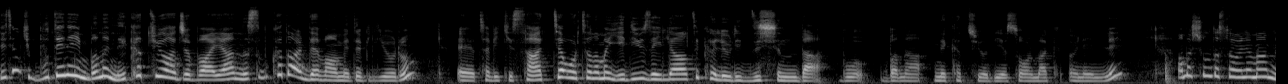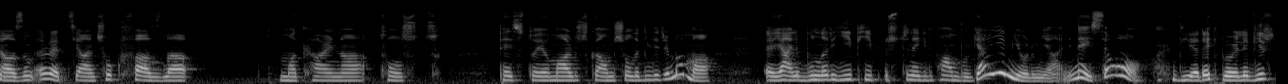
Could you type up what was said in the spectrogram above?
Dedim ki bu deneyim bana ne katıyor acaba ya? Nasıl bu kadar devam edebiliyorum? E, tabii ki saatte ortalama 756 kalori dışında bu bana ne katıyor diye sormak önemli. Ama şunu da söylemem lazım. Evet yani çok fazla makarna, tost, pestoya maruz kalmış olabilirim ama yani bunları yiyip yiyip üstüne gidip hamburger yemiyorum yani. Neyse o diyerek böyle bir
